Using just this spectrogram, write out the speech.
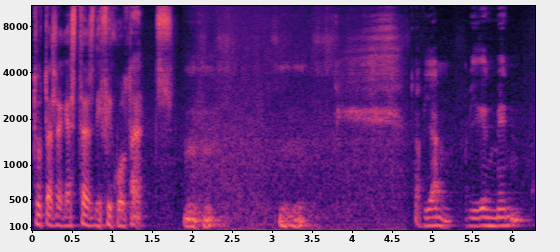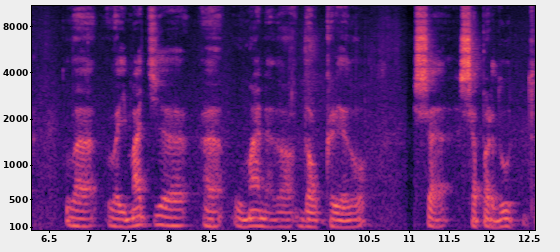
totes aquestes dificultats. Mm -hmm. Mm -hmm. Aviam, evidentment, la, la imatge eh, humana de, del creador s'ha perdut,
